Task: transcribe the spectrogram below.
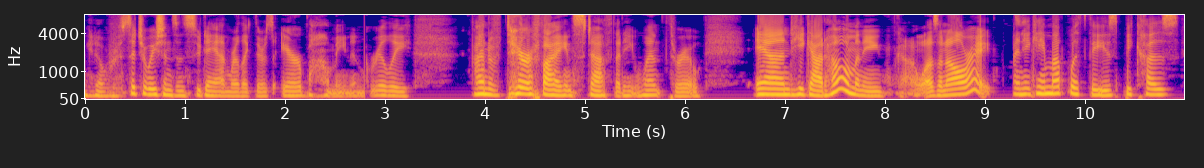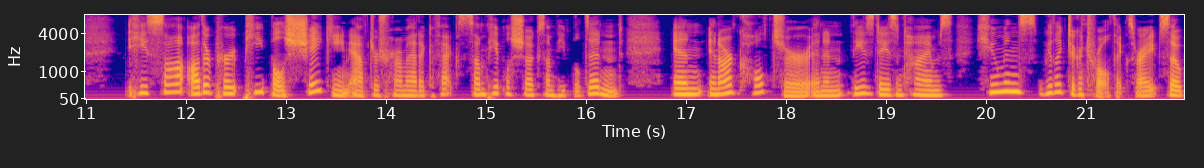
you know, situations in Sudan where like there's air bombing and really kind of terrifying stuff that he went through. And he got home and he kind of wasn't all right. And he came up with these because he saw other per- people shaking after traumatic effects. Some people shook, some people didn't. And in our culture and in these days and times, humans, we like to control things, right? So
